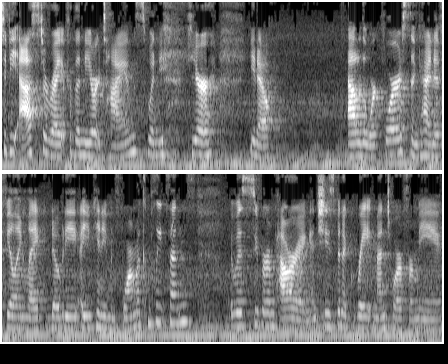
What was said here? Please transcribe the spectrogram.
To be asked to write for the New York Times when you're, you know, out of the workforce and kind of feeling like nobody, you can't even form a complete sentence. It was super empowering, and she's been a great mentor for me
